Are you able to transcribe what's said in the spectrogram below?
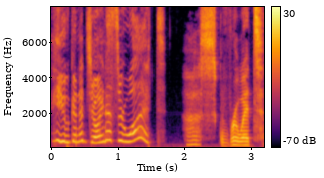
You gonna join us or what? Ah, screw it.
